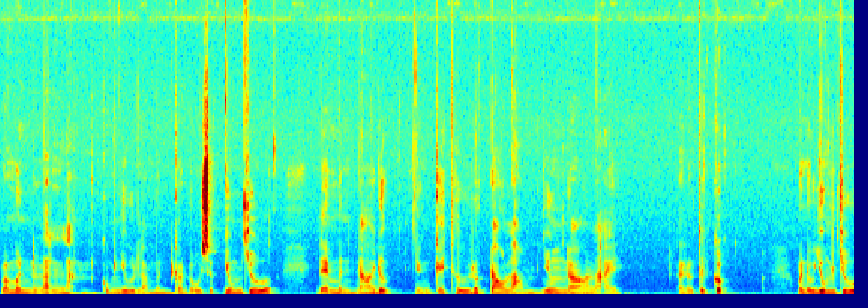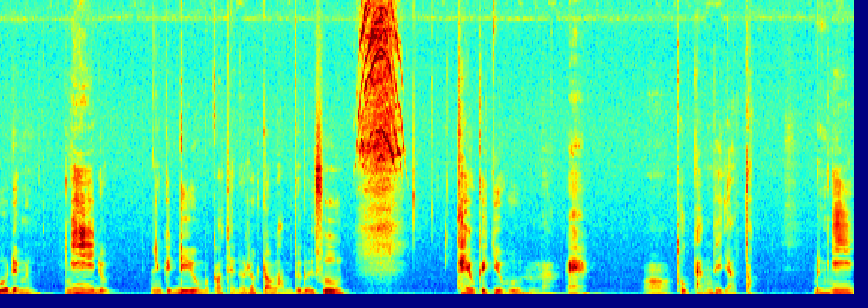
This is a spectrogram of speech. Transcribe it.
Và mình lành lặn cũng như là mình có đủ sức dung chứa để mình nói được những cái thứ rất đau lòng nhưng nó lại là rất tích cực. Mình đủ dung chứa để mình nghe được những cái điều mà có thể nó rất đau lòng từ đối phương. Theo cái chiều hướng là à uh, thuốc đắng thì giả tật. Mình nghe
